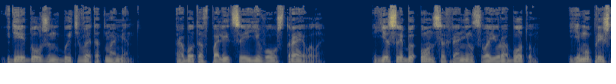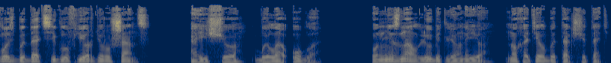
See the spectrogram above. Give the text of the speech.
где и должен быть в этот момент. Работа в полиции его устраивала. Если бы он сохранил свою работу, ему пришлось бы дать Сиглу Фьордюру шанс. А еще была Угла. Он не знал, любит ли он ее, но хотел бы так считать.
